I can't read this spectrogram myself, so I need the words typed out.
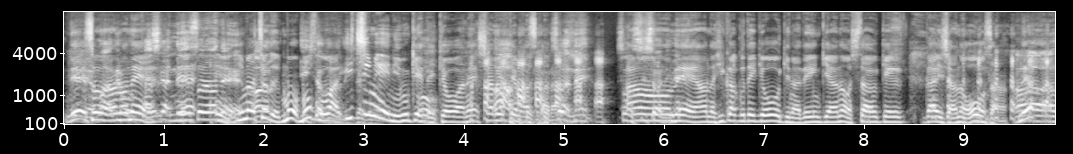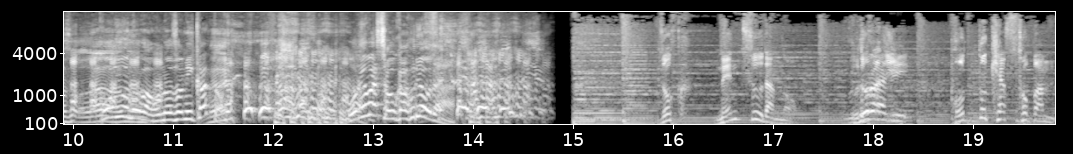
ん。で、そのまあのね、確かにねそれはねね今ちょっともう僕はあいい人1名に向けて今日はね喋ってますから。そうやね。そう師あのね、あの比較的大きな電気屋の下請け会社の王さん、ね、こういうのがお望みかと。俺は消化不良だ。続、メンツー団のウドラジ、ポッドキャスト版。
